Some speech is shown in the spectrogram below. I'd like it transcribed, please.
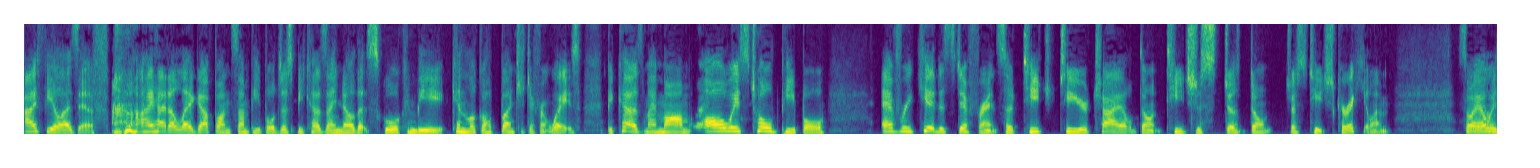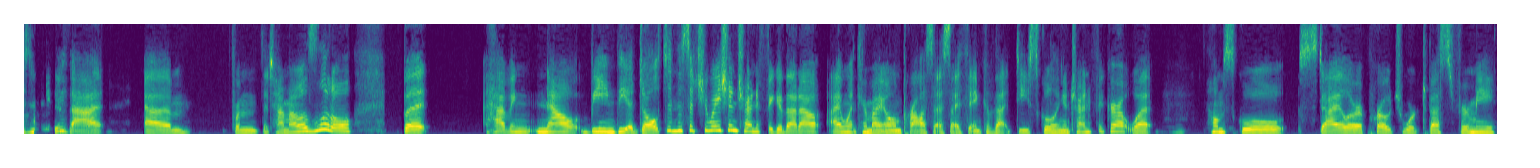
I feel as if I had a leg up on some people just because I know that school can be can look a bunch of different ways. Because my mom Right. always told people every kid is different, so teach to your child. Don't teach just just don't just teach curriculum. So I always knew that um, from the time I was little, but having now being the adult in the situation, trying to figure that out, I went through my own process. I think of that deschooling and trying to figure out what homeschool style or approach worked best for me.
